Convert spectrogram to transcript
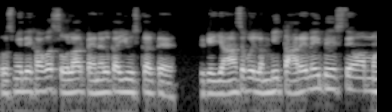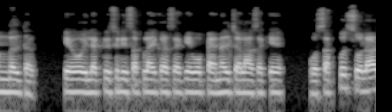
तो उसमें देखा होगा सोलर पैनल का यूज़ करते हैं, क्योंकि यहाँ से कोई लंबी तारे नहीं भेजते वहाँ मंगल तक, कि वो इलेक्ट्रिसिटी सप्लाई कर सके, वो पैनल चला सके, वो सब कुछ सोलर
